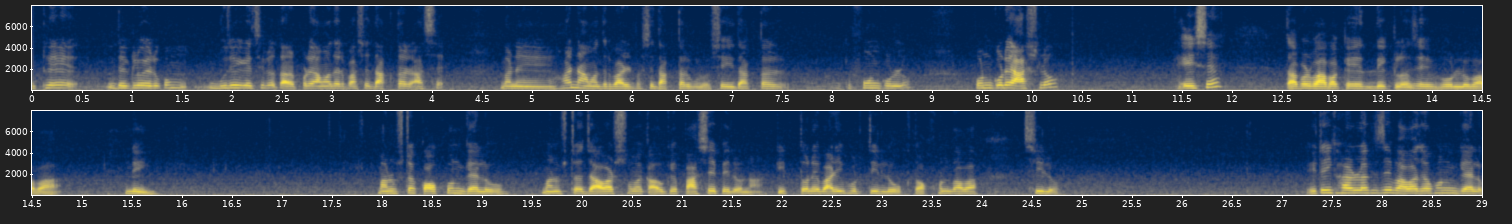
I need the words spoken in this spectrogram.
উঠে দেখল এরকম, বুঝে গেছিল। তারপরে আমাদের পাশে ডাক্তার আছে। মানে হয় না আমাদের বাড়ির পাশে ডাক্তারগুলো, সেই ডাক্তারকে ফোন করল। ফোন করে আসলো, এসে তারপর বাবাকে দেখল যে, বলল, বাবা, নেই। মানুষটা কখন গেল? মানুষটা যাওয়ার সময় কাউকে পাশে পেল না। কীর্তনে বাড়ি ভর্তির লোক তখন বাবা ছিল। এটাই খারাপ লাগছে যে বাবা যখন গেল,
